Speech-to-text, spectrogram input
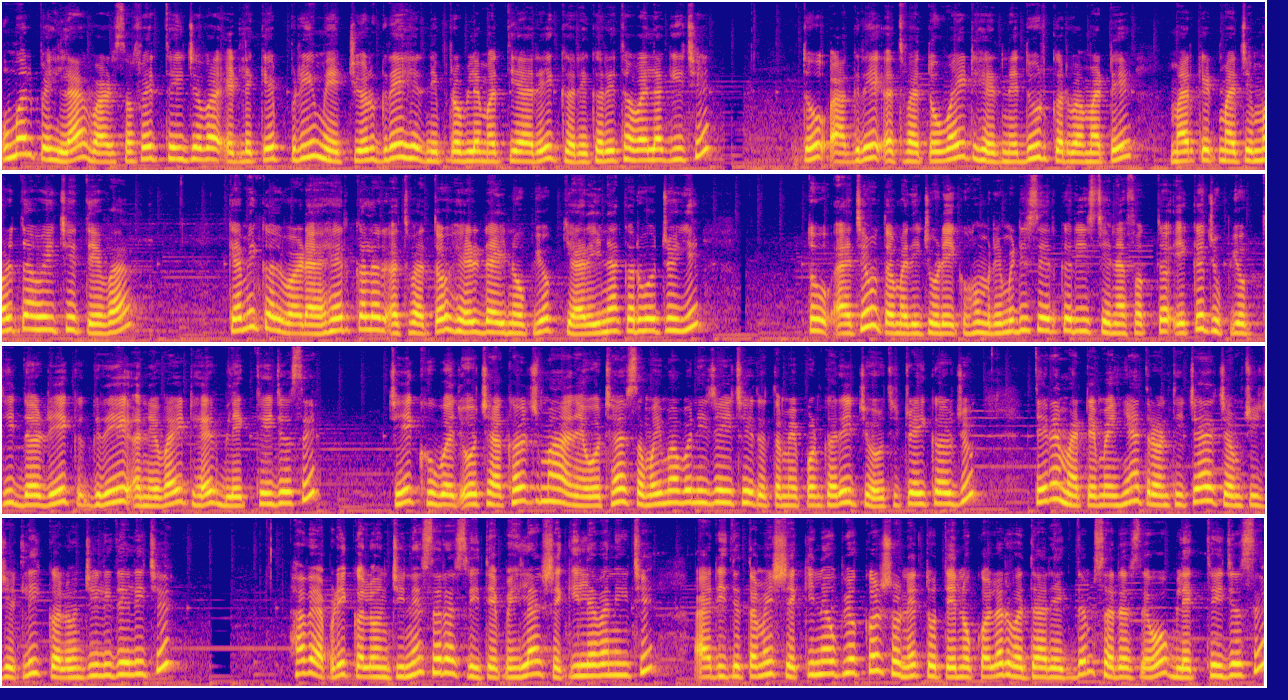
ઉંમર પહેલાં વાળ સફેદ થઈ જવા એટલે કે પ્રી મેચ્યોર ગ્રે હેરની પ્રોબ્લેમ અત્યારે ઘરે ઘરે થવા લાગી છે. તો આ ગ્રે અથવા તો વ્હાઇટ હેરને દૂર કરવા માટે માર્કેટમાં જે મળતા હોય છે તેવા કેમિકલવાળા હેર કલર અથવા તો હેર ડાયનો ઉપયોગ ક્યારેય ના કરવો જોઈએ. તો આજે હું તમારી જોડે એક હોમ રેમેડી શેર કરીશ, જેના ફક્ત એક જ ઉપયોગથી દરેક ગ્રે અને વ્હાઇટ હેર બ્લેક થઈ જશે. જે ખૂબ જ ઓછા ખર્ચમાં અને ઓછા સમયમાં બની જાય છે, તો તમે પણ ઘરે જોરથી ટ્રાય કરજો. તેના માટે મેં અહીંયા ત્રણથી ચાર ચમચી જેટલી કલોંજી લીધેલી છે. હવે આપણે કલોંજીને સરસ રીતે પહેલાં શેકી લેવાની છે. આ રીતે તમે શેકીને ઉપયોગ કરશો ને, તો તેનો કલર વધારે એકદમ સરસ એવો બ્લેક થઈ જશે.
